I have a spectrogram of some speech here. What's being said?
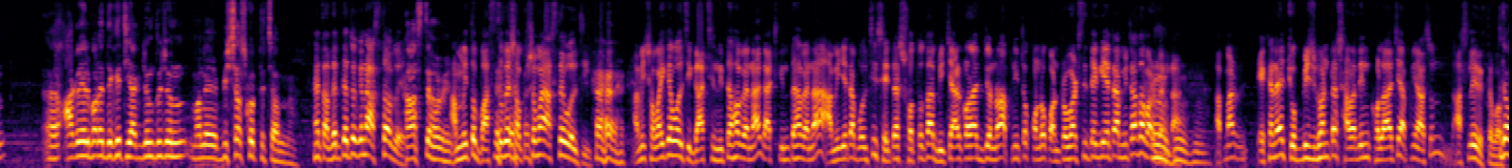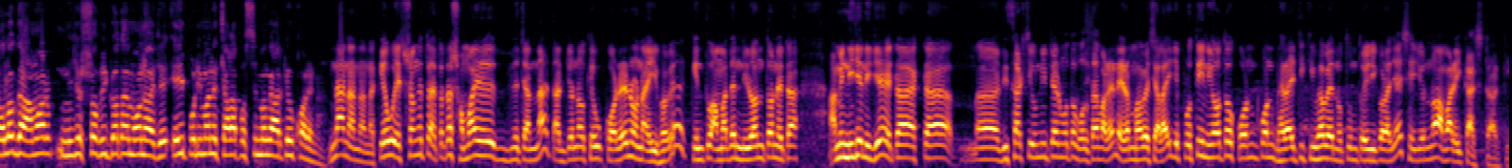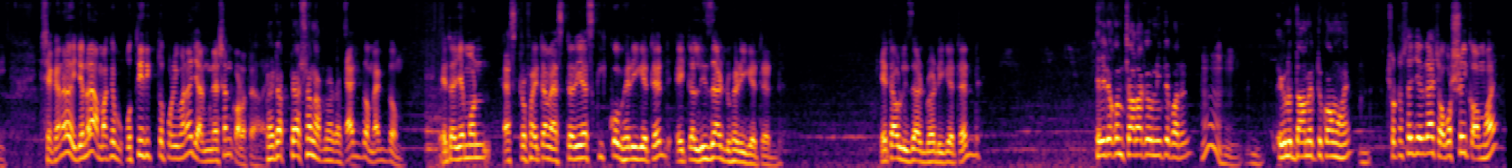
আগের বারে দেখেছি একজন দুজন মানে বিশ্বাস করতে চান না। হ্যাঁ তাদেরকে তো এখানে আসতে হবে। আসতে হবে। আমি তো বাস্তবে সবসময় আসতে বলছি। আমি সবাইকে বলছি গাছ নিতে হবে না গাছ কিনতে হবে না। আমি যেটা বলছি সেটা সততা বিচার করার জন্য আপনি তো কোনো কন্ট্রোভার্সিতে গিয়ে এটা মেটাতে পারবেন না। আপনার এখানে চব্বিশ ঘণ্টা সারাদিন খোলা আছে আপনি আসুন আসলেই দেখতে পাবেন। আচ্ছা অলোকদা আমার নিজস্ব অভিজ্ঞতায় মনে হয় যে এই পরিমাণে চারা পশ্চিমবঙ্গে আর কেউ করে না। না না না না কেউ এর সঙ্গে তো এতটা সময় দিতে চান না তার জন্য কেউ করেনও না এইভাবে। কিন্তু আমাদের নিরন্তর এটা আমি নিজে নিজে এটা একটা রিসার্চ ইউনিটের মতো বলতে পারেন এরমভাবে চালাই যে প্রতিনিয়ত কোন কোন ভ্যারাইটি কীভাবে নতুন তৈরি করা যায় সেই জন্য আমার এই কাজটা আর কি। সেখানে এই জন্য আমাকে অতিরিক্ত পরিমাণে জার্মিনেশন করাতে হয়। এটা প্যাশন আপনার কাছে? একদম একদম। এটা যেমন অ্যাস্ট্রোফাইটাম অ্যাস্টারিয়াস কিকো ভেরিগেটেড এইটা লিজার্ড ভেরিগেটেড এটাও লিজার্ড ভেরিগেটেড এইরকম চারা কেউ নিতে পারেন? হুম হুম। এগুলোর দাম একটু কম হয়? ছোট সাইজের গাছ অবশ্যই কম হয়।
